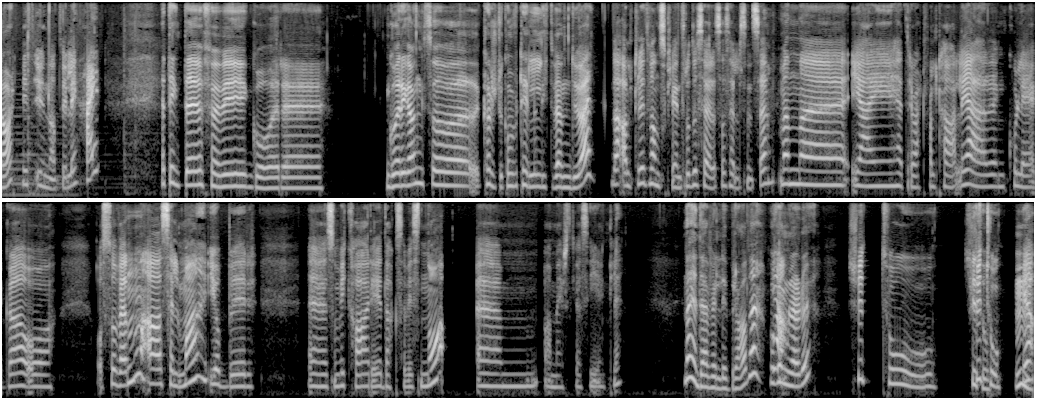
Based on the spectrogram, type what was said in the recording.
rart. litt unaturlig. Hei! Jeg tenkte før vi går, eh, går i gang, så kanskje du kan fortelle litt hvem du er? Det er alltid litt vanskelig å introdusere seg selv, syns jeg. Men eh, jeg heter i hvert fall Tali. Jeg er en kollega og også venn av Selma. Jobber eh, som vikar i Dagsavisen nå. Um, hva mer skal jeg si, egentlig? Nei, det er veldig bra, det. Hvor Ja. gammel er du? 22. 22. Mhm. Ja.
